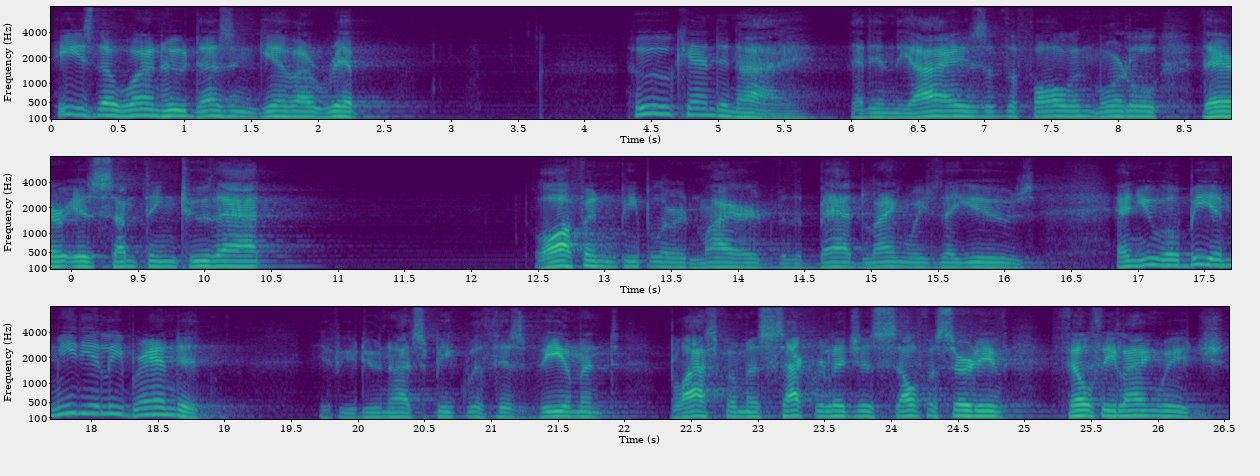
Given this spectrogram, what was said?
He's the one who doesn't give a rip. Who can deny that in the eyes of the fallen mortal there is something to that. Often people are admired for the bad language they use, and you will be immediately branded if you do not speak with this vehement, blasphemous, sacrilegious, self assertive, filthy language.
